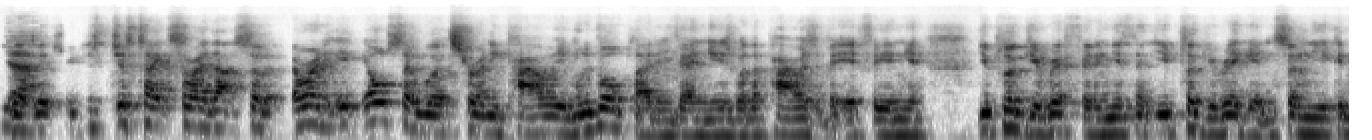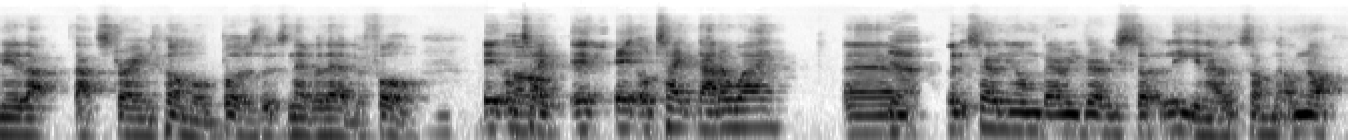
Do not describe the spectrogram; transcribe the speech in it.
Yeah. Literally just, just takes away that sort of. Or it also works for any power. And we've all played in venues where the power's a bit iffy, and you, you plug your riff in, and you think you plug your rig in, suddenly you can hear that, that strange hum or buzz that's never there before. It'll Oh. take it, it'll take that away. Um, Yeah. But it's only on very very subtly. You know, it's I'm, I'm not.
